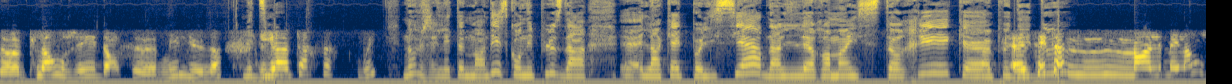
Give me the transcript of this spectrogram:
de, plonger dans ce milieu-là. Il y a un Oui? Non, j'allais te demander, est-ce qu'on est plus dans euh, l'enquête policière, dans le roman historique, euh, un peu des C'est un mélange,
